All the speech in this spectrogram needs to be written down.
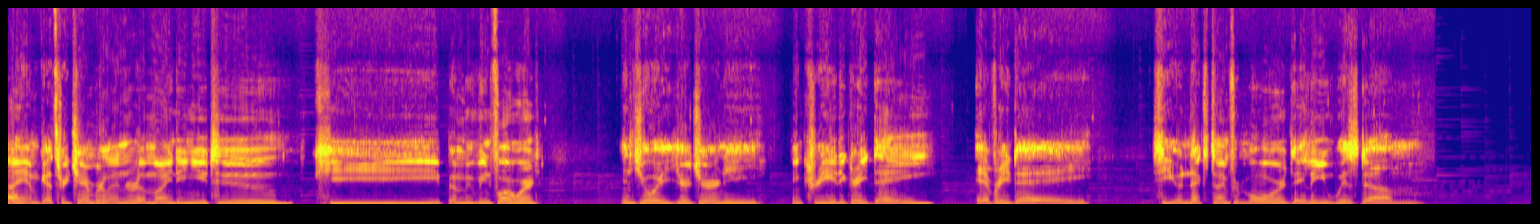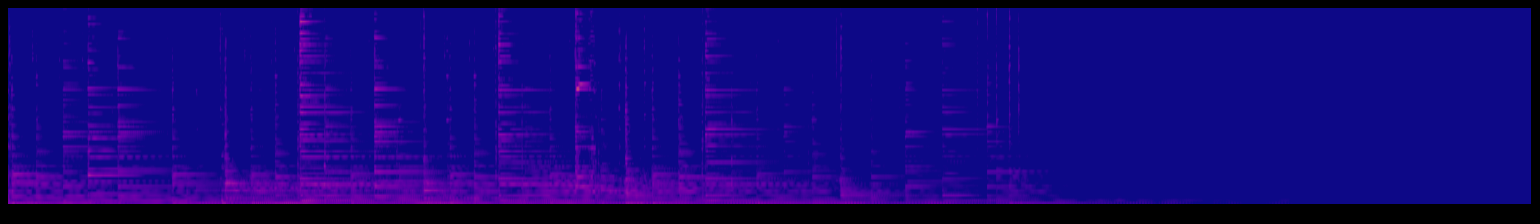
I am Guthrie Chamberlain reminding you to keep moving forward. Enjoy your journey and create a great day every day. See you next time for more daily wisdom.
